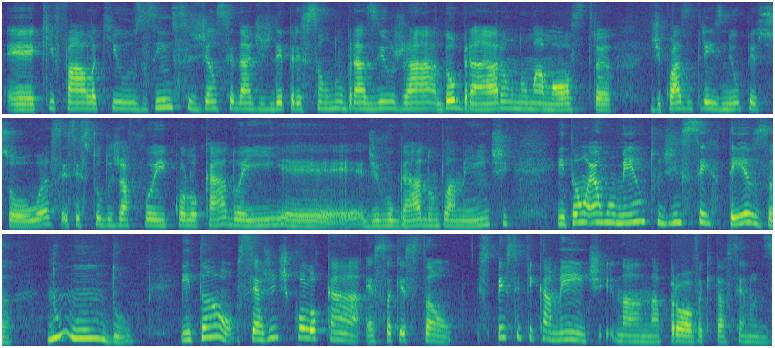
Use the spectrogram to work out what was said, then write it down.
é, que fala que os índices de ansiedade e de depressão no Brasil já dobraram numa amostra de quase 3 mil pessoas. Esse estudo já foi colocado aí, é, divulgado amplamente. Então é um momento de incerteza no mundo. Então, se a gente colocar essa questão especificamente na, na prova que está sendo des,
